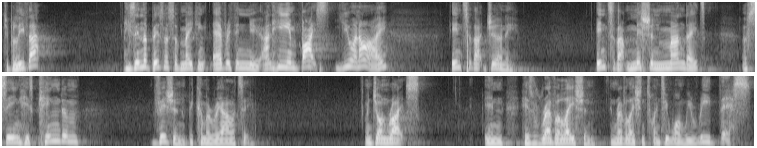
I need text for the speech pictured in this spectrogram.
Do you believe that? He's in the business of making everything new. And He invites you and I into that journey, into that mission mandate, of seeing his kingdom vision become a reality. When John writes in his revelation, in Revelation 21, we read this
